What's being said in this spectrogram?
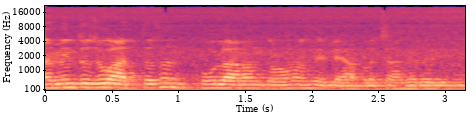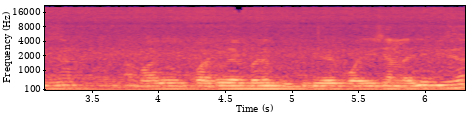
જમીન તો જો આજ તો છે ને ફૂલ આરામ કરવાનો છે એટલે આપણે ચાલે લઈ લીધી છે. આ બાજુ પટુ એક બધે ભૂખી પોઝિશન લઈ લીધી છે.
